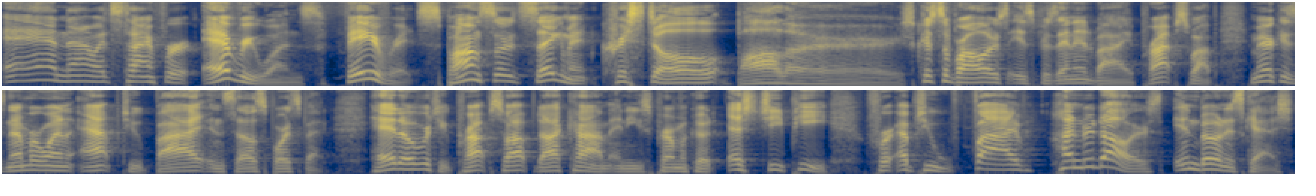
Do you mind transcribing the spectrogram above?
And now it's time for everyone's favorite sponsored segment, Crystal Ballers. Crystal Ballers is presented by PropSwap, America's number one app to buy and sell sports bet. Head over to propswap.com and use promo code SGP for up to $500 in bonus cash.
